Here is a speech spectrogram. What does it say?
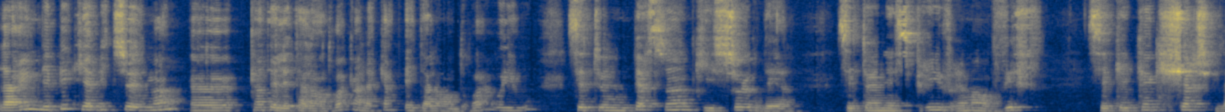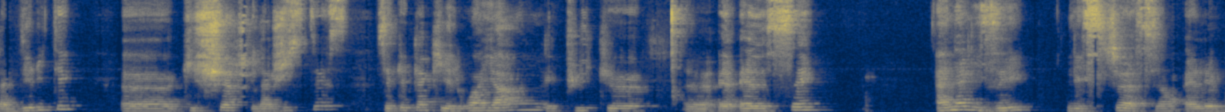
la reine d'épée qui habituellement, euh, quand elle est à l'endroit, quand la carte est à l'endroit, voyez-vous, c'est une personne qui est sûre d'elle. C'est un esprit vraiment vif. C'est quelqu'un qui cherche la vérité, euh, qui cherche la justice. C'est quelqu'un qui est loyal et puis que euh, elle sait analyser les situations. Elle est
